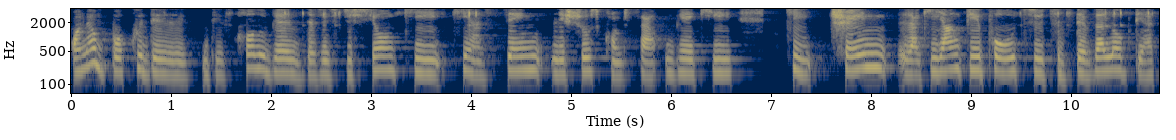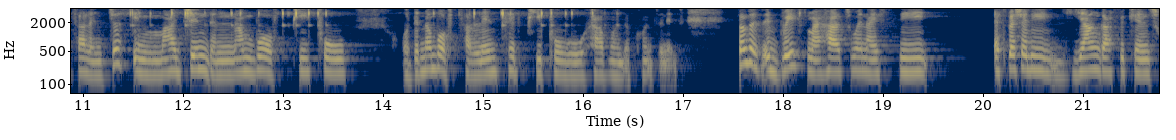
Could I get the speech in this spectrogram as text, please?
on a beaucoup d'écoles ou bien des institutions qui, qui enseignent les choses comme ça, ou bien qui, qui train like young people to, to develop their talent. Just imagine the number of people or the number of talented people we'll have on the continent. Sometimes it breaks my heart when I see, especially young Africans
